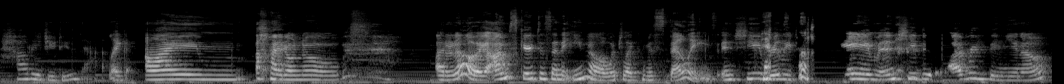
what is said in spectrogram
how did you do that? Like I'm I don't know. I don't know. Like I'm scared to send an email with like misspellings and she really came and she did everything, you know?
